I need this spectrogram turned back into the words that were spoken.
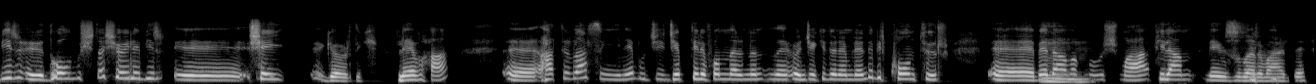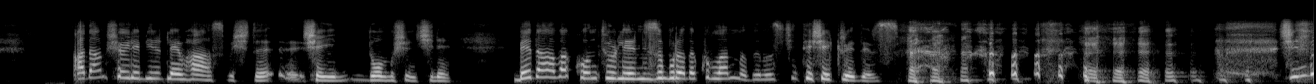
bir e, dolmuşta şöyle bir e, şey gördük. Levha. E, hatırlarsın yine bu cep telefonlarının e, önceki dönemlerinde bir kontür, e, bedava hmm. konuşma filan mevzuları vardı. Adam şöyle bir levha asmıştı e, şeyin dolmuşun içine. Bedava kontürlerinizi burada kullanmadığınız için teşekkür ederiz. Şimdi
